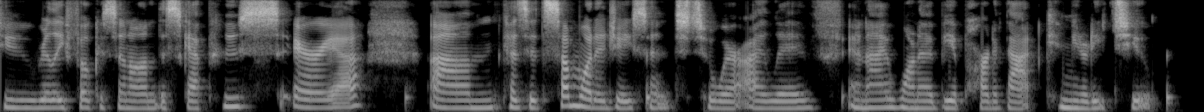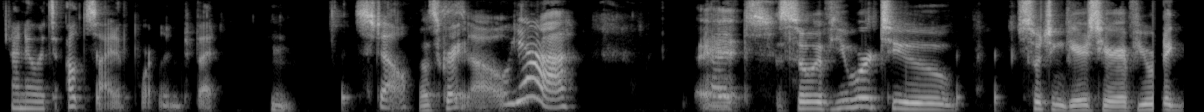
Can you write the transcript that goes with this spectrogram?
to really focus in on the Scappoose area because it's somewhat adjacent to where I live, and I want to be a part of that community too. I know it's outside of Portland, but Hmm. still, That's great. So yeah, but So, if you were to switching gears here, if you were to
